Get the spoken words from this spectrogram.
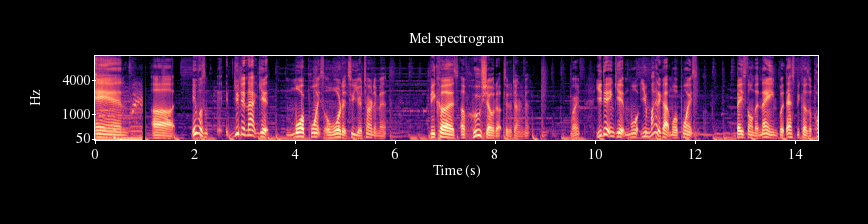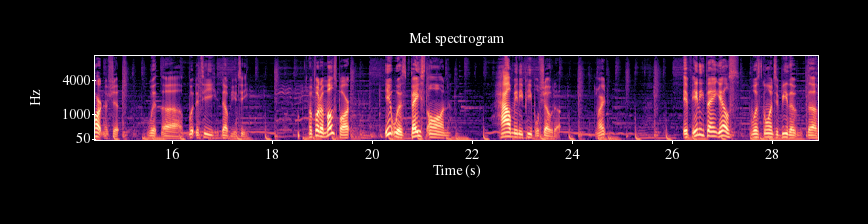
and uh, it was you did not get more points awarded to your tournament because of who showed up to the tournament, right? You didn't get more. You might have got more points based on the name, but that's because of partnership with uh, with the TWT. But for the most part, it was based on how many people showed up, right? If anything else, was going to be the, the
